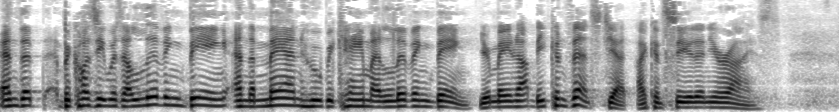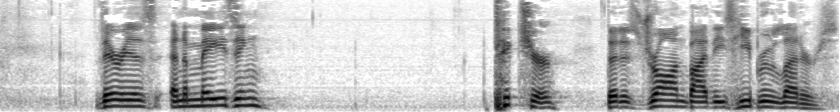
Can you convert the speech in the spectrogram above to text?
and that because he was a living being and the man who became a living being. You may not be convinced yet. I can see it in your eyes. There is an amazing picture that is drawn by these Hebrew letters.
